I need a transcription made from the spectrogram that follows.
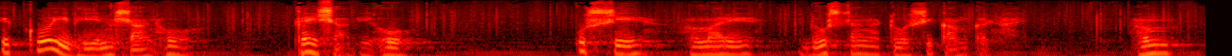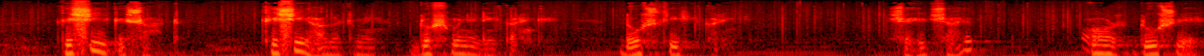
कि कोई भी इंसान हो कैसा भी हो, उससे हमारे दोस्ताना तौर से काम करना है। हम किसी के साथ, किसी हालत में दुश्मनी नहीं करेंगे, दोस्ती ही करेंगे। शहीद साहब और दूसरे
